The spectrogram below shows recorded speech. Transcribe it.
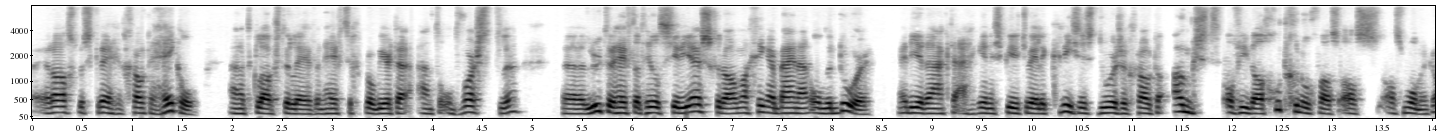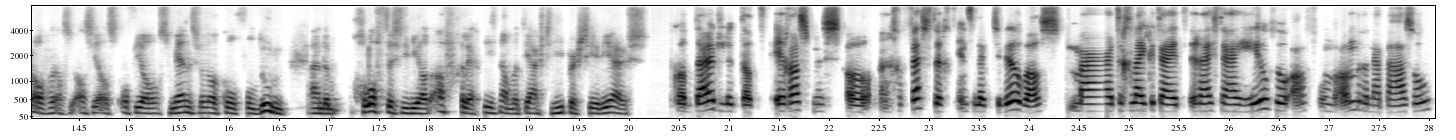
Erasmus kreeg een grote hekel aan het kloosterleven en heeft zich geprobeerd daaraan te ontworstelen. Uh, Luther heeft dat heel serieus genomen, maar ging er bijna onderdoor. He, die raakte eigenlijk in een spirituele crisis door zijn grote angst of hij wel goed genoeg was als, als monnik, of, als, als, hij als, of hij als mens wel kon voldoen aan de geloftes die hij had afgelegd. Die nam het juist hyper serieus wel duidelijk dat Erasmus al een gevestigd intellectueel was, maar tegelijkertijd reisde hij heel veel af, onder andere naar Basel,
